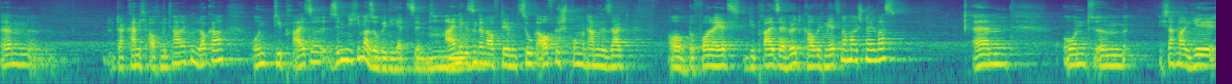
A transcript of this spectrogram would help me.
Ähm, da kann ich auch mithalten, locker. Und die Preise sind nicht immer so, wie die jetzt sind. Mhm. Einige sind dann auf den Zug aufgesprungen und haben gesagt, oh, bevor er jetzt die Preise erhöht, kaufe ich mir jetzt nochmal schnell was. Ähm, und ähm, ich sag mal, je,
